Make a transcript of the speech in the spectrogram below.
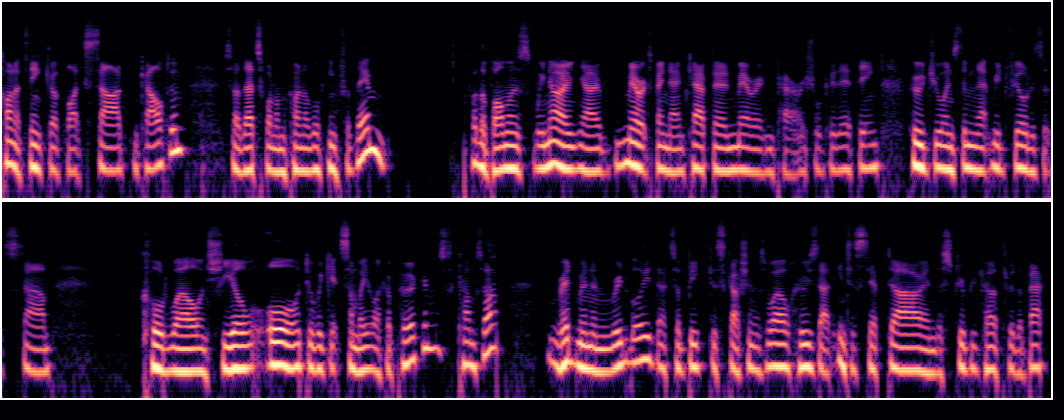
Kind of think of like Saad from Carlton. So that's what I'm kind of looking for them. For the Bombers, we know, you know, Merrett's been named captain. Merrett and Parish will do their thing. Who joins them in that midfield? Is it um, Caldwell and Shiel, or do we get somebody like a Perkins comes up? Redman and Ridley, that's a big discussion as well. Who's that interceptor and distributor through the back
